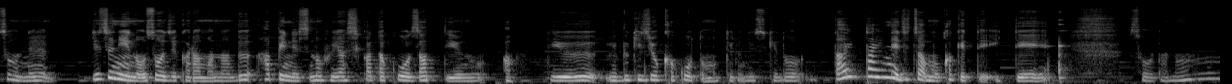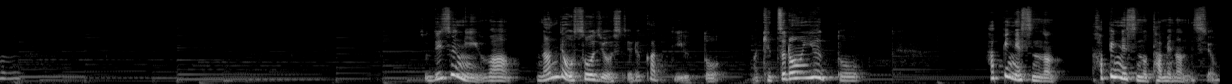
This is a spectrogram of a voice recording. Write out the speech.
そうね。ディズニーのお掃除から学ぶハピネスの増やし方講座っていうの、あ、っていうウェブ記事を書こうと思ってるんですけど、大体ね、実はもう書けていて、そうだなディズニーはなんでお掃除をしてるかっていうと、まあ結論言うと、ハピネスな、ハピネスのためなんですよ。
